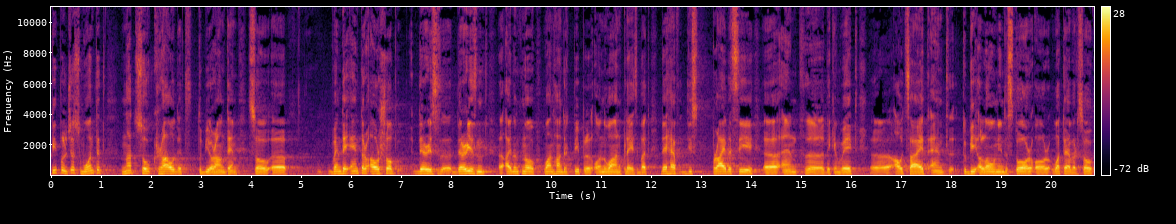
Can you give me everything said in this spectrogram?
people just wanted not so crowded to be around them. So when they enter our shop, there is there isn't I don't know 100 people on one place, but they have this privacy uh, and uh, they can wait uh, outside and to be alone in the store or whatever. So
